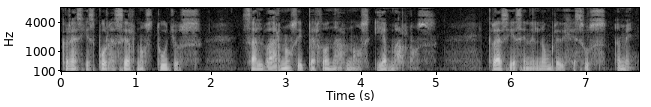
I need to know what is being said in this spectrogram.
Gracias por hacernos tuyos, salvarnos y perdonarnos y amarnos. Gracias en el nombre de Jesús. Amén.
